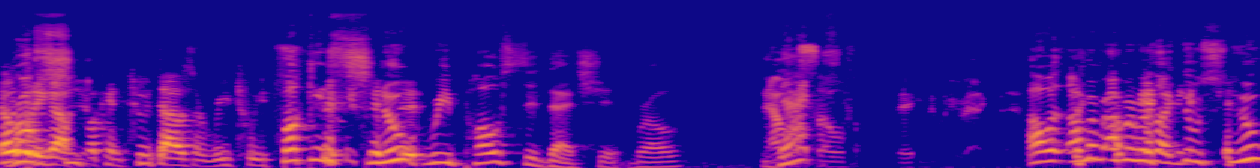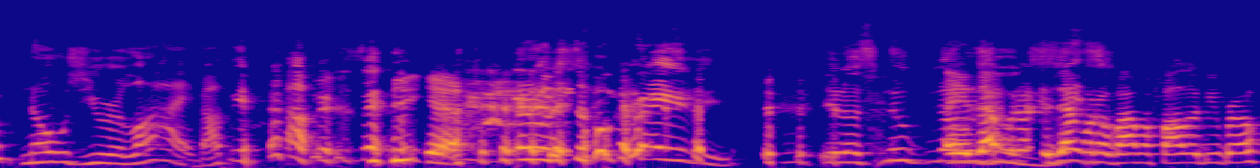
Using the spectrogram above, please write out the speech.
Nobody Bro, got sh- fucking 2,000 retweets. Fucking Snoop reposted that shit, bro. that That's- was so fucking big to me back then. I was. I remember. I remember. Like, dude, Snoop knows you're alive. I think. I was saying, yeah. and it was so crazy. You know, Snoop knows Hey, is that you when, exist. is that when Obama followed you, bro?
